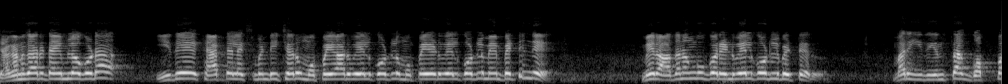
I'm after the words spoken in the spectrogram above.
జగన్ గారి టైంలో కూడా ఇదే క్యాపిటల్ ఎక్స్పెండిచర్ ముప్పై ఆరు వేల కోట్లు ముప్పై ఏడు వేల కోట్లు మేము పెట్టిందే. మీరు అదనంగా ఇంకో రెండు వేల కోట్లు పెట్టారు. మరి ఇది ఇంత గొప్ప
